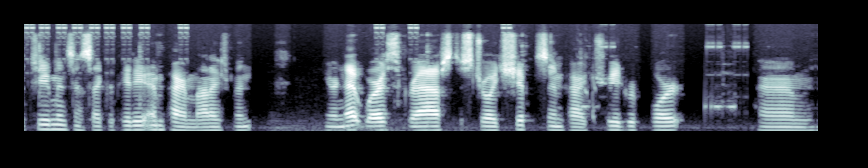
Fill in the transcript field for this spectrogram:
achievements, encyclopedia, empire management, your net worth, graphs, destroyed ships, empire trade report, um,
